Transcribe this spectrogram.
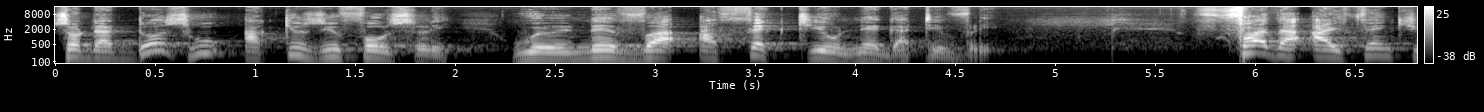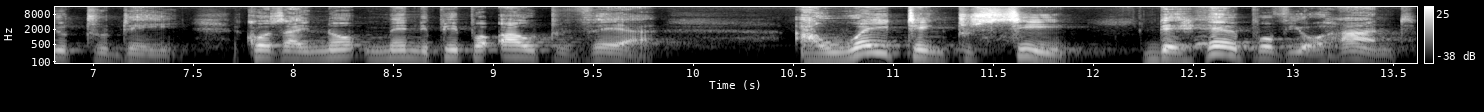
so that those who accuse you falsely will never affect you negatively. Father, I thank you today because I know many people out there are waiting to see the help of your hand.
